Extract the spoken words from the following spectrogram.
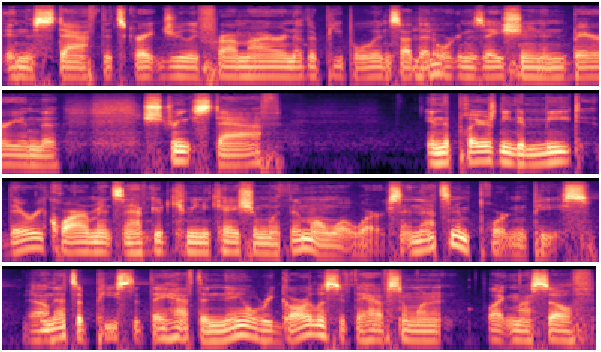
and the staff that's great, Julie Frymyer and other people inside that mm-hmm. organization, and Barry and the strength staff. And the players need to meet their requirements and have good communication with them on what works. And that's an important piece. Yeah. And that's a piece that they have to nail, regardless if they have someone like myself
